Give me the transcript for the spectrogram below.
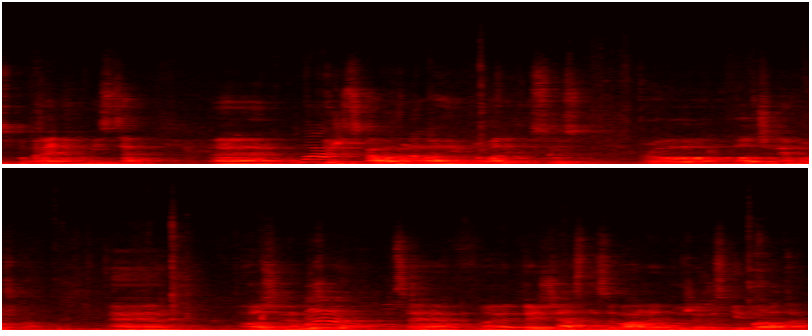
з попереднього місця. Е, Дуже цікаву аналогію проводить Ісус про голчене вушко. Голчене вушко це в той час називали дуже вузькі ворота,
